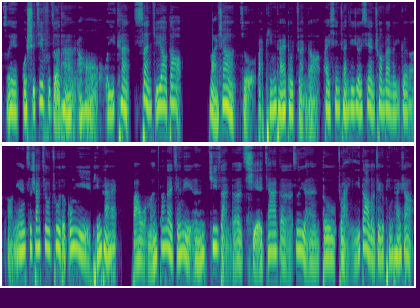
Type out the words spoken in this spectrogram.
所以我实际负责他。然后我一看散局要到，马上就把平台都转到爱心传递热线创办了一个老年人自杀救助的公益平台。把我们当代经理人积攒的企业家的资源都转移到了这个平台上，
